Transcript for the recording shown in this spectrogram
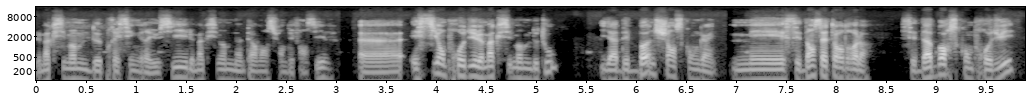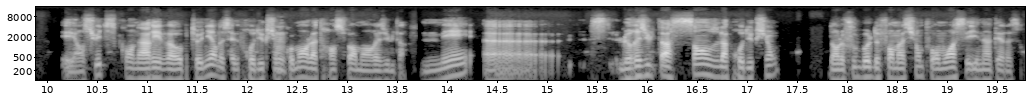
le maximum de pressing réussi, le maximum d'intervention défensive. Euh, et si on produit le maximum de tout, il y a des bonnes chances qu'on gagne. Mais c'est dans cet ordre-là. C'est d'abord ce qu'on produit et ensuite ce qu'on arrive à obtenir de cette production, mm. comment on la transforme en résultat. Mais euh, le résultat sans la production, dans le football de formation, pour moi, c'est inintéressant.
